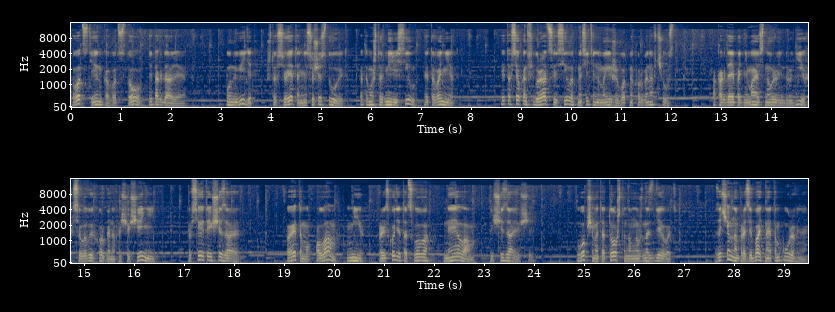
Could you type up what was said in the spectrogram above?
Вот стенка, вот стол и так далее. Он увидит, что все это не существует, потому что в мире сил этого нет. Это все конфигурации сил относительно моих животных органов чувств. А когда я поднимаюсь на уровень других силовых органов ощущений, то все это исчезает. Поэтому Олам, мир, происходит от слова Неэлам, исчезающий. В общем, это то, что нам нужно сделать. Зачем нам прозябать на этом уровне,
